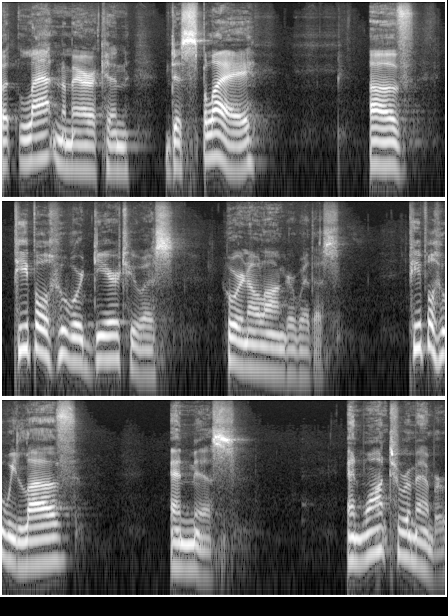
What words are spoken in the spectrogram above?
but Latin American display of people who were dear to us who are no longer with us, people who we love and miss and want to remember,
